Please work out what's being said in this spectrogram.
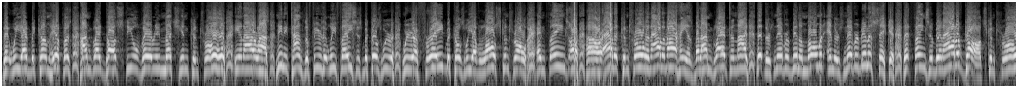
that we have become helpless. I'm glad God's still very much in control in our lives. Many times the fear that we face is because we're, we're afraid because we have lost control and things are, are out of control and out of our hands. But I'm glad tonight that there's never been a moment and there's never been a second that things have been out of God's control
